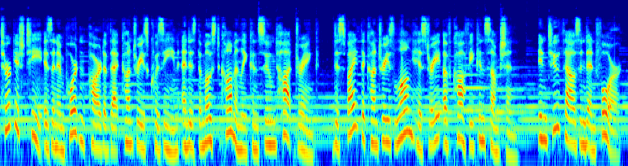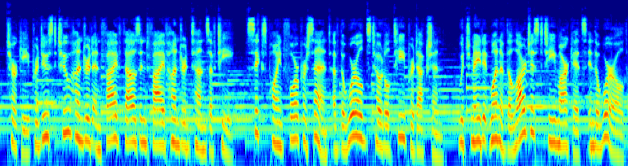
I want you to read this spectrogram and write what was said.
Turkish tea is an important part of that country's cuisine and is the most commonly consumed hot drink, despite the country's long history of coffee consumption. In 2004, Turkey produced 205,500 tons of tea, 6.4% of the world's total tea production, which made it one of the largest tea markets in the world,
